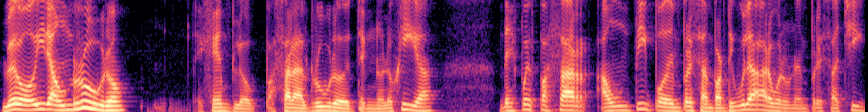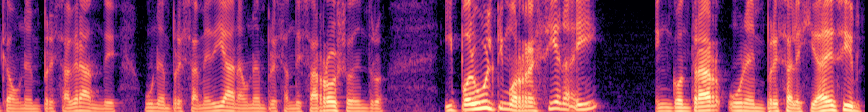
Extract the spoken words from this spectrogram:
luego ir a un rubro, ejemplo, pasar al rubro de tecnología, después pasar a un tipo de empresa en particular, bueno, una empresa chica, una empresa grande, una empresa mediana, una empresa en desarrollo dentro. Y por último, recién ahí, encontrar una empresa elegida. Es decir,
